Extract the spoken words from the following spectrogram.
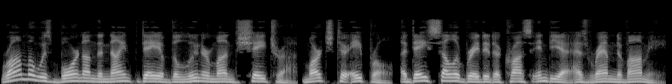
Rama was born on the ninth day of the lunar month Chaitra March to April, a day celebrated across India as Ram Navami.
